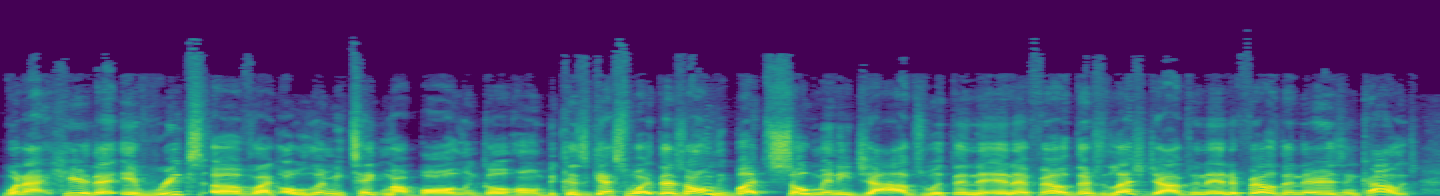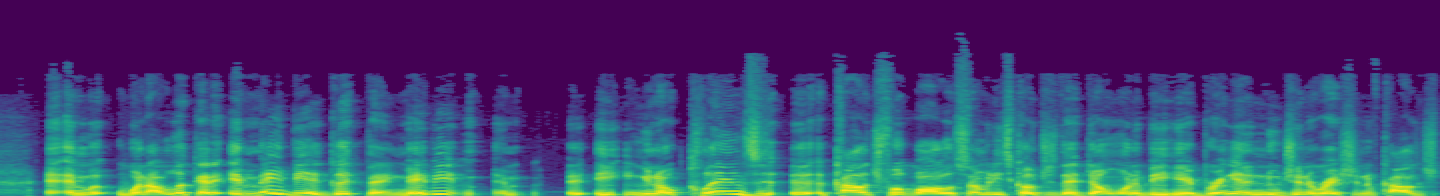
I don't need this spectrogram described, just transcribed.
when I hear that, it reeks of like, oh, let me take my ball and go home. Because guess what? There's only but so many jobs within the NFL. There's less jobs in the NFL than there is in college. And when I look at it, it may be a good thing. Maybe, you know, cleanse uh, college football of some of these coaches that don't want to be here. Bring in a new generation of college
